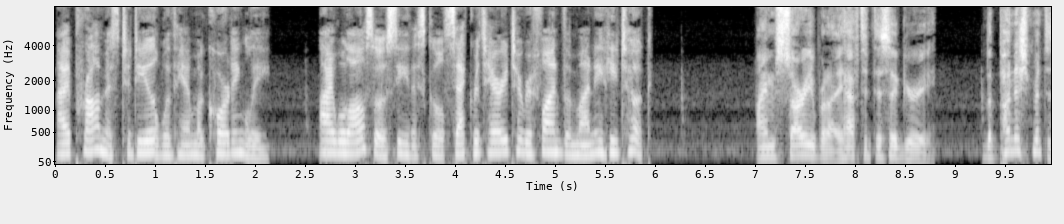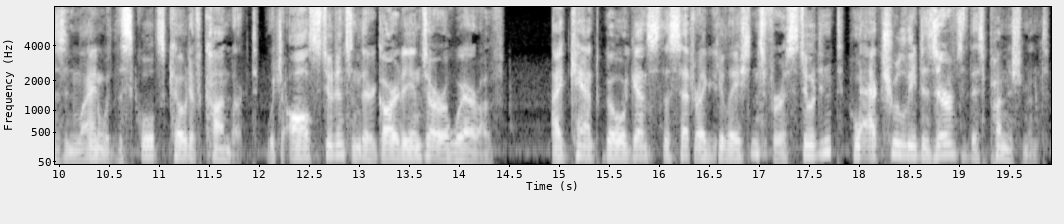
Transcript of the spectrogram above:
I promise to deal with him accordingly. I will also see the school secretary to refund the money he took. I'm sorry but I have to disagree. The punishment is in line with the school's code of conduct, which all students and their guardians are aware of. I can't go against the set regulations for a student who actually deserves this punishment.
